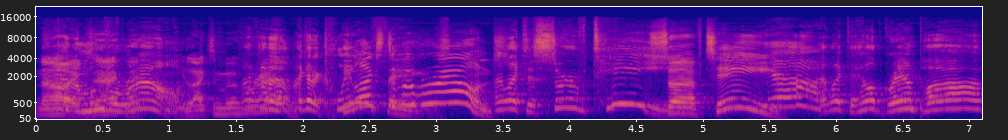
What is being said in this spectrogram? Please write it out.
No, I gotta exactly. move around. You like to move I around. Gotta, I gotta clean. He likes to move around. I like to serve tea. Serve tea. Yeah, I like to help Grandpa.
